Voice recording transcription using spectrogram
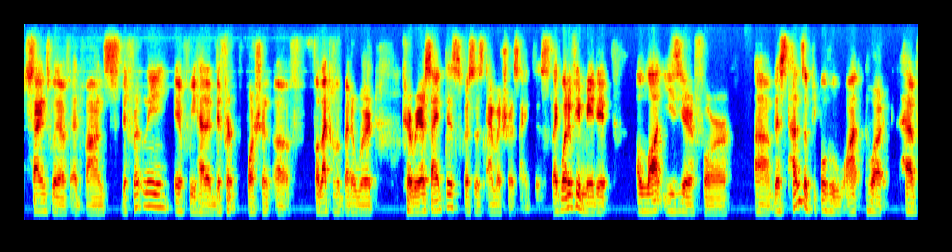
science would have advanced differently if we had a different portion of, for lack of a better word, career scientists versus amateur scientists. Like, what if you made it a lot easier for? Um, there's tons of people who want who are have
